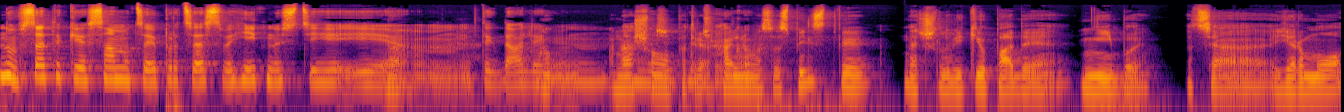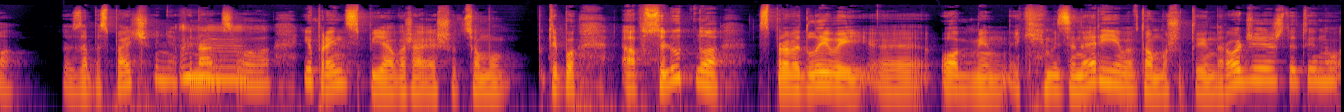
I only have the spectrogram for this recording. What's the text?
ну, все-таки саме цей процес вагітності і yeah. Ем, так далі. Ну, В нашому патріархальному суспільстві на чоловіків падає ніби оця ярмо забезпечення фінансового. Mm-hmm. І, в принципі, я вважаю, що в цьому, типу, абсолютно справедливий е, обмін якимись енергіями в тому, що ти народжуєш дитину,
